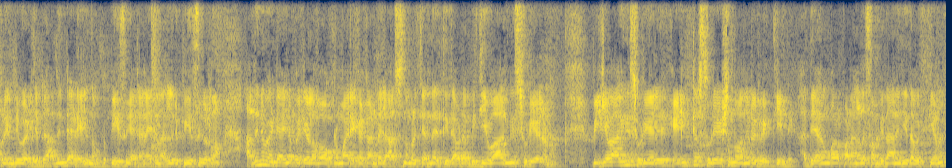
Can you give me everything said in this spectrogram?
പ്രിന്റ് മേടിച്ചിട്ട് അതിന്റെ ഇടയിൽ നമുക്ക് പീസ് കയറ്റാനായിട്ട് നല്ലൊരു പീസ് കിട്ടണം. അതിനു വേണ്ടി അതിനെ പറ്റിയുള്ള ബ്രോക്കർമാരെയൊക്കെ കണ്ട് ലാസ്റ്റ് നമ്മൾ ചെന്നെത്തിയിട്ട് അവിടെ വിജയവാഗ്നി സ്റ്റുഡിയോയിലാണ് വിജയവാഹിനി സ്റ്റുഡിയോയിൽ എഡിറ്റർ സുരേഷ് എന്ന് പറഞ്ഞിട്ടൊരു വ്യക്തിയുണ്ട്. അദ്ദേഹം കുറേ പടങ്ങൾ സംവിധാനം ചെയ്ത വ്യക്തിയാണ്.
